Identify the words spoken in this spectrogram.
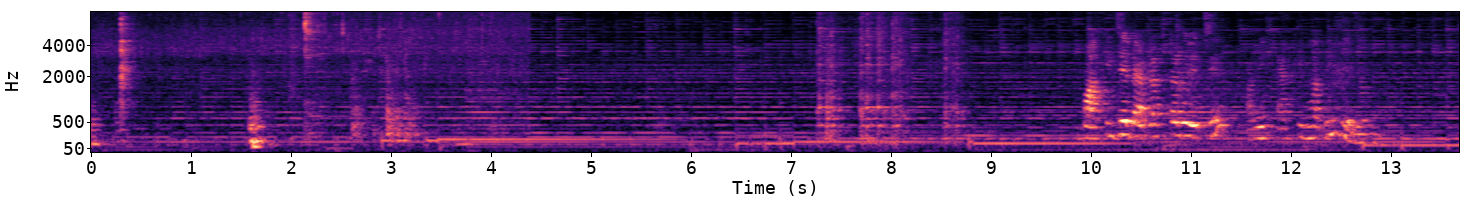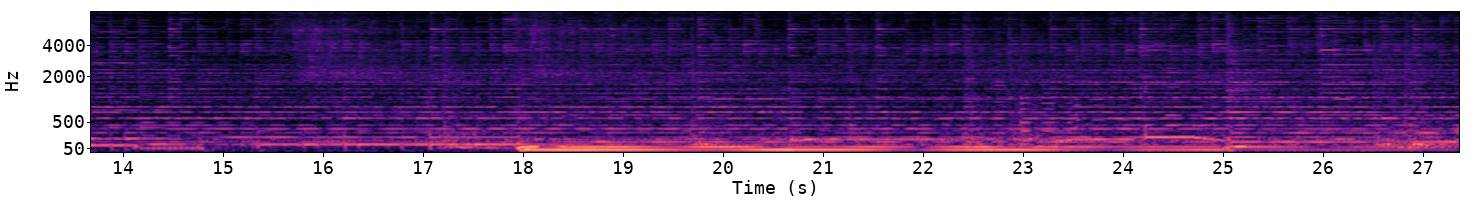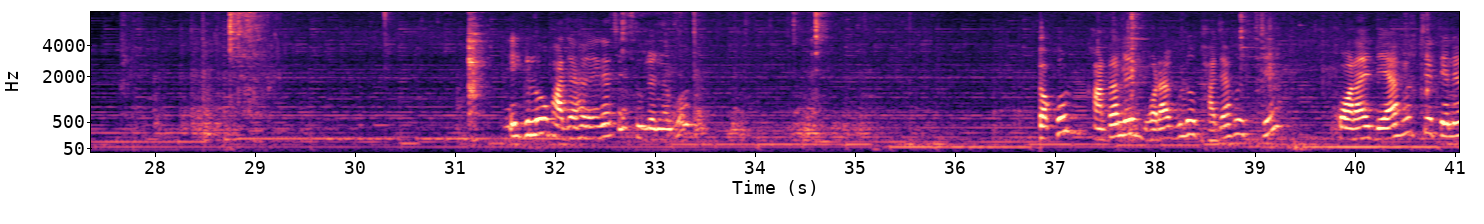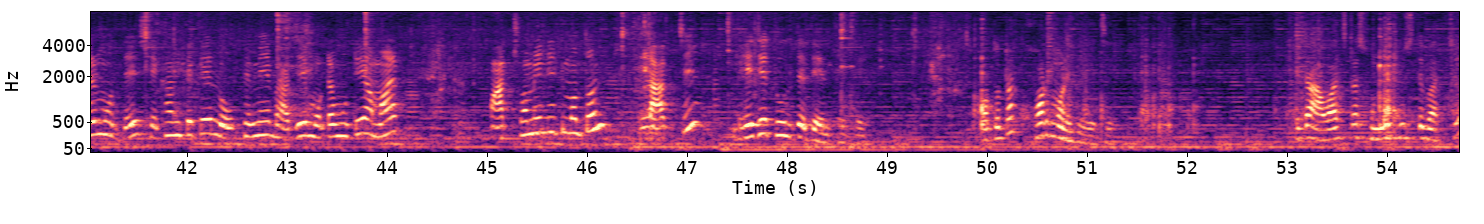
বাকি যে ব্যাটারটা রয়েছে, আমি একইভাবেই ভেজে নেব এইগুলোও ভাজা হয়ে গেছে, তুলে নেব। যখন কাঁঠালের বড়াগুলো ভাজা হচ্ছে কড়াই দেয়া হচ্ছে তেলের মধ্যে, সেখান থেকে লো ফ্লেমে ভাজে মোটামুটি আমার পাঁচ, ছ মিনিট মতন লাগছে ভেজে তুলতে তেল থেকে। কতটা খড়মড়ে হয়েছে। এটা আওয়াজটা শুনে বুঝতে পারছ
